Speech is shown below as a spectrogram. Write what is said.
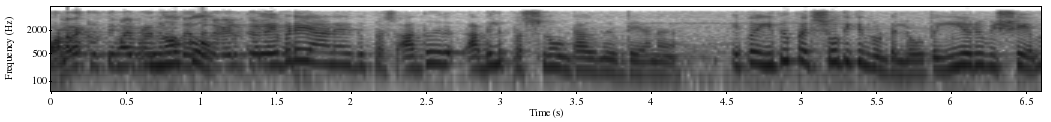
വളരെ കൃത്യമായി പറയുന്നത് എവിടെയാണ് ഇത് അത് അതിൽ പ്രശ്നം ഉണ്ടാകുന്നത് എവിടെയാണ്? ഇപ്പൊ ഇത് പരിശോധിക്കുന്നുണ്ടല്ലോ. അപ്പൊ ഈ ഒരു വിഷയം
